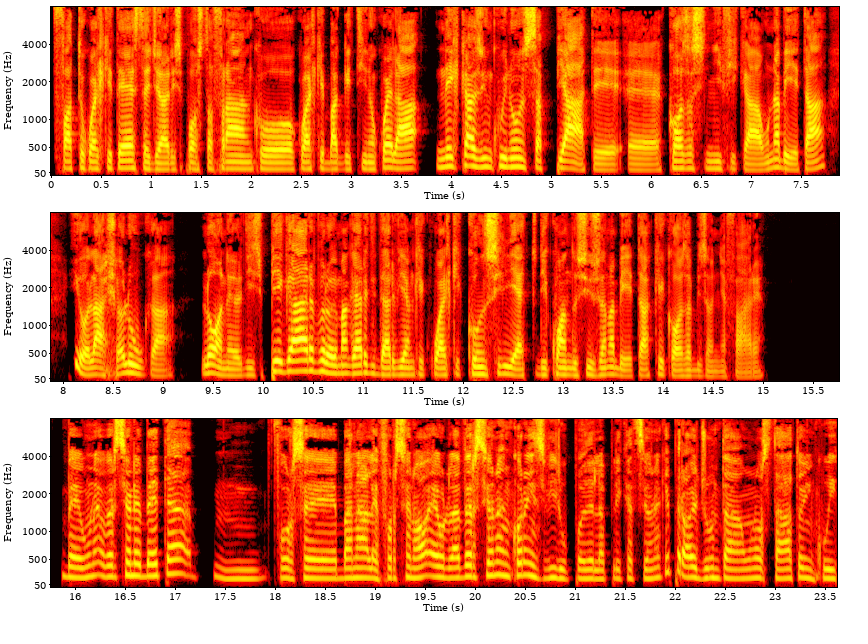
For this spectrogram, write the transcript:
fatto qualche test, hai già risposto a Franco, qualche baghettino qua e là. Nel caso in cui non sappiate eh, cosa significa una beta, io lascio a Luca l'onere di spiegarvelo e magari di darvi anche qualche consiglietto di quando si usa una beta, che cosa bisogna fare. Beh, una versione beta, mh, forse banale, forse no, è la versione ancora in sviluppo dell'applicazione, che però è giunta a uno stato in cui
